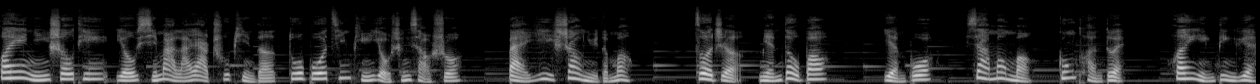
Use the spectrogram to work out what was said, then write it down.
欢迎您收听由喜马拉雅出品的多播精品有声小说《百亿少女的梦》，作者：棉豆包，演播：夏梦梦工团队。欢迎订阅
